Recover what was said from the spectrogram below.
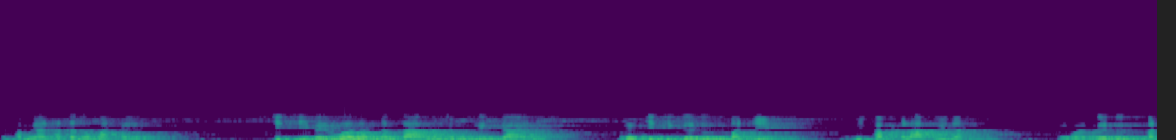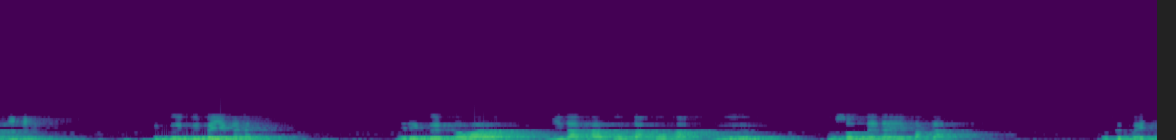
มันทำงานอัตโนมัติไปเองจิตที่ไปรู้อารมณ์ทางตาหูจมูกลิ้นกายเรียกจิตที่เกิดด้วยอุบัติเหตุมีคำประหลาดเลยนะเรียกว่าเกิดด้วยอุบัติเหตุ คือเกิดขึ้นไปอย่างนั้นไม่ได้เกิดเพราะว่ามีราคะโทสะโมหะหรือกุศลใดๆผลักดัน รู้สึกไหมใจ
